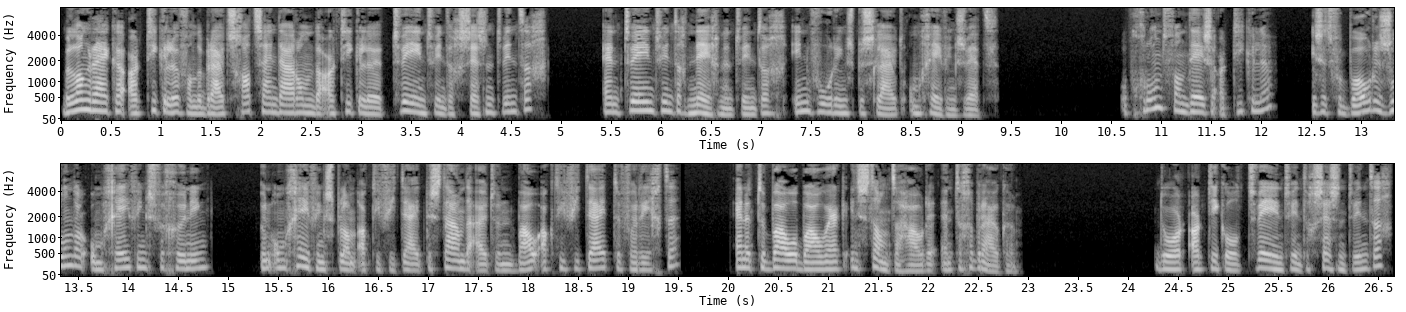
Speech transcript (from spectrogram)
Belangrijke artikelen van de bruidschat zijn daarom de artikelen 2226 en 2229 invoeringsbesluit omgevingswet. Op grond van deze artikelen is het verboden zonder omgevingsvergunning een omgevingsplanactiviteit bestaande uit een bouwactiviteit te verrichten en het te bouwen bouwwerk in stand te houden en te gebruiken. Door artikel 2226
